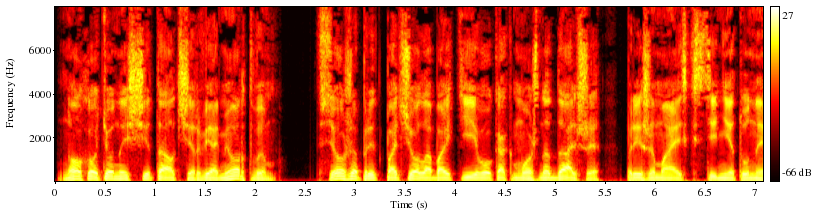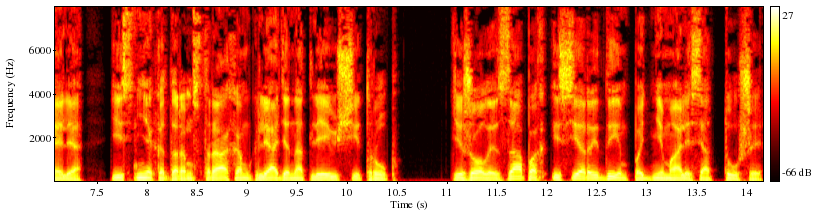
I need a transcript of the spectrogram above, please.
Но хоть он и считал червя мертвым, все же предпочел обойти его как можно дальше, прижимаясь к стене туннеля и с некоторым страхом глядя на тлеющий труп. Тяжелый запах и серый дым поднимались от туши.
